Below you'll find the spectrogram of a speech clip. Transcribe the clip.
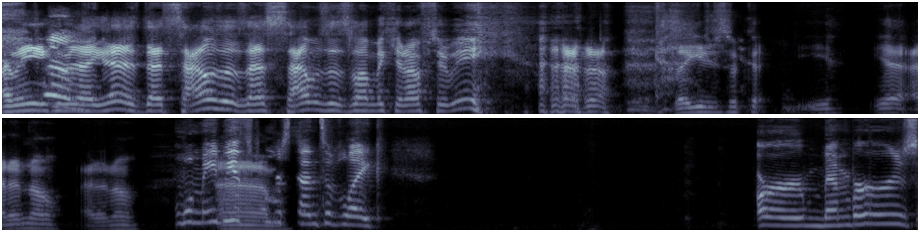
I mean, Um, like, yeah, that sounds that sounds Islamic enough to me. I don't know. Like you just, yeah, yeah, I don't know. I don't know. well, maybe it's from Um, a sense of like our members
